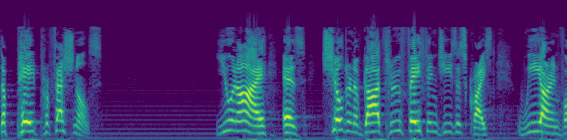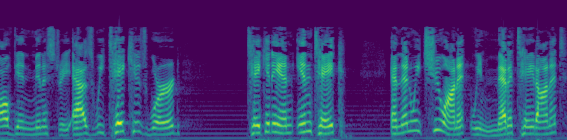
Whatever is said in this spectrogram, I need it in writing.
the paid professionals. You and I, as children of God through faith in Jesus Christ, we are involved in ministry as we take His Word, take it in, intake, and then we chew on it, we meditate on it,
